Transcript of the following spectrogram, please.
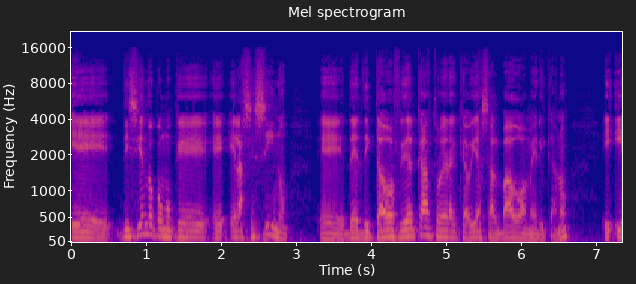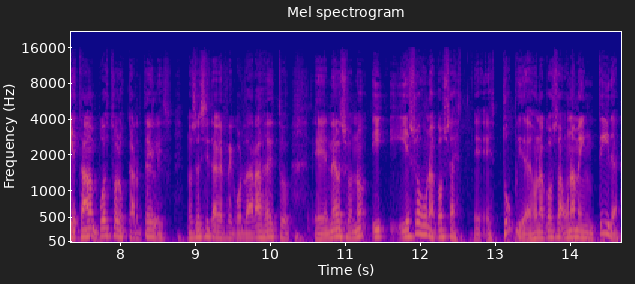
eh, diciendo como que eh, el asesino eh, del dictador Fidel Castro era el que había salvado a América, ¿no? Y, y, estaban puestos los carteles. No sé si te recordarás de esto, eh, Nelson, ¿no? Y, eso es una cosa est estúpida, es una cosa, una mentira.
